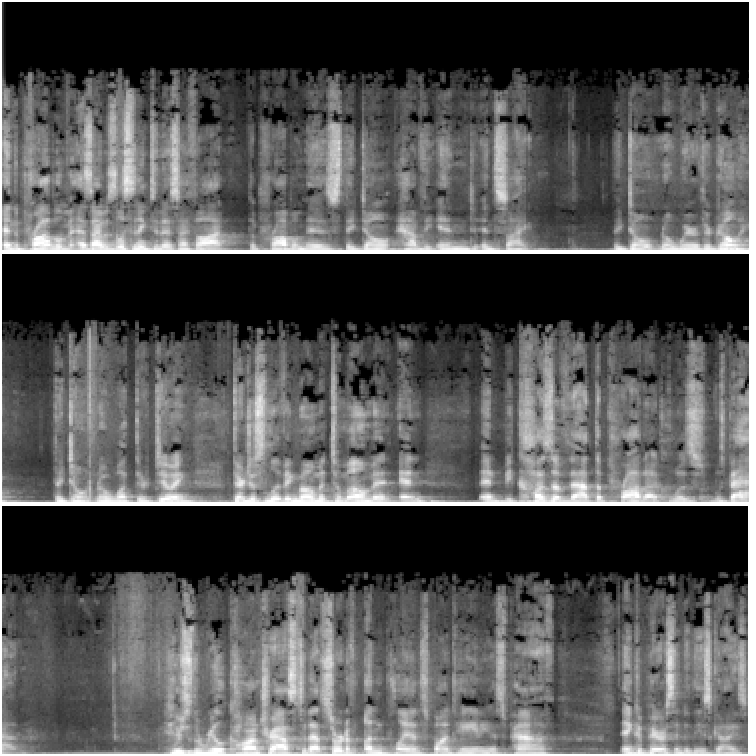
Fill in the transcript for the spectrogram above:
and the problem, as I was listening to this, I thought the problem is they don't have the end in sight. They don't know where they're going. They don't know what they're doing. They're just living moment to moment, and and because of that, the product was was bad. Here's the real contrast to that sort of unplanned, spontaneous path in comparison to these guys.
